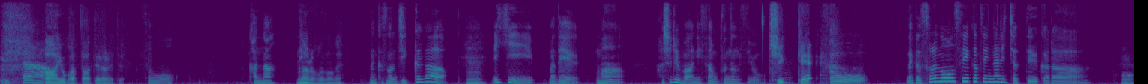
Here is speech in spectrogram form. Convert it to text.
たでした。ああーよかった当てられて。そう。かな。なるほどね。なんかその実家がうん。駅までまあ走れば23分なんですよ。ちっけ。そう。だからそれの生活に慣れちゃってるからうんうん。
